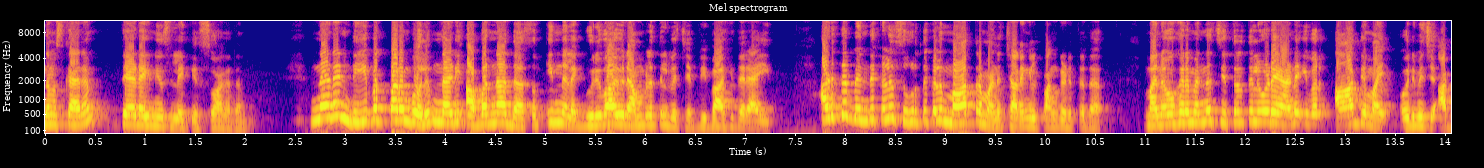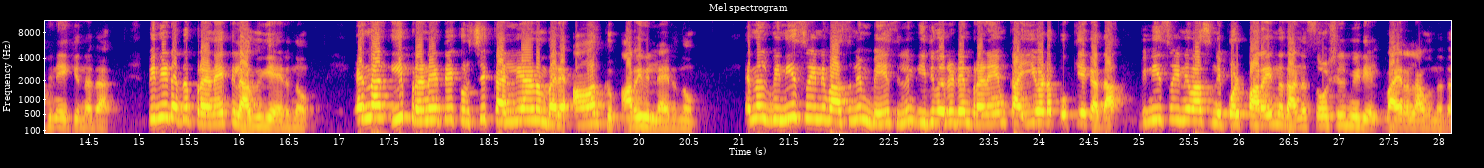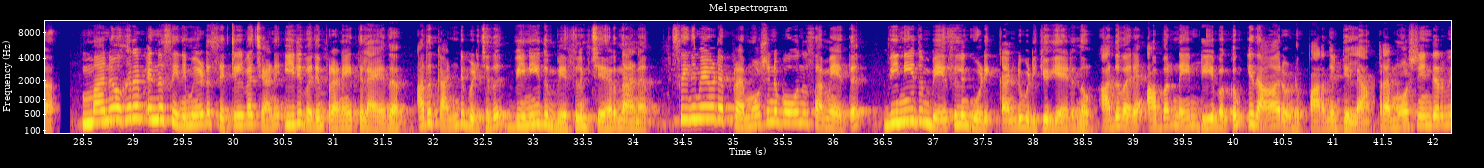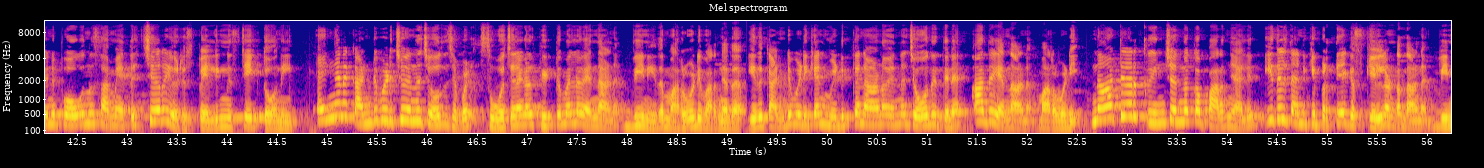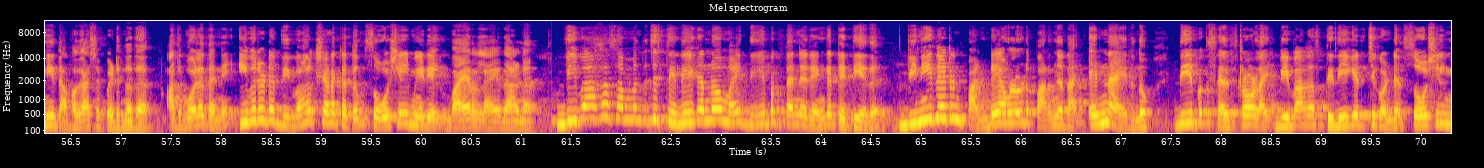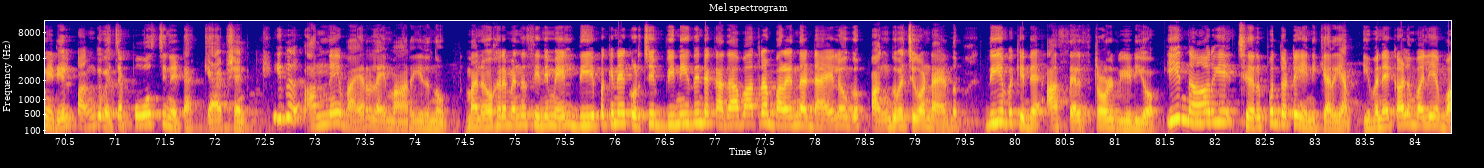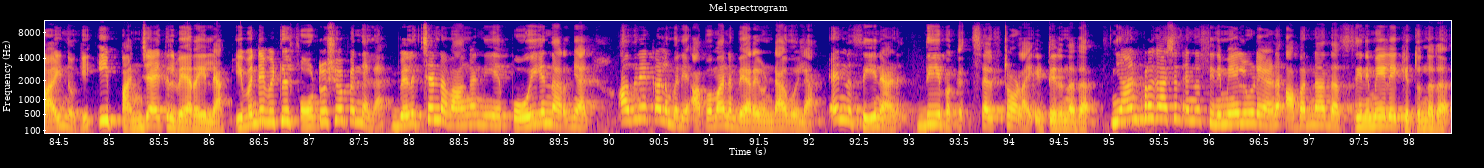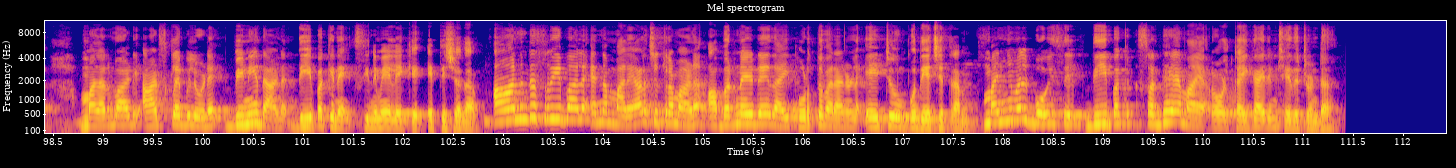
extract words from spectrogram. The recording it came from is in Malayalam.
നമസ്കാരം. തേടൈ ന്യൂസിലേക്ക് സ്വാഗതം. നടൻ ദീപക് പറമ്പോലും നടി അപർണ ദാസും ഇന്നലെ ഗുരുവായൂർ അമ്പലത്തിൽ വെച്ച് വിവാഹിതരായി. അടുത്ത ബന്ധുക്കളും സുഹൃത്തുക്കളും മാത്രമാണ് ചടങ്ങിൽ പങ്കെടുത്തത്. മനോഹരം എന്ന ചിത്രത്തിലൂടെയാണ് ഇവർ ആദ്യമായി ഒരുമിച്ച് അഭിനയിക്കുന്നത്. പിന്നീട് അത് പ്രണയത്തിലാകുകയായിരുന്നു. എന്നാൽ ഈ പ്രണയത്തെക്കുറിച്ച് കല്യാണം വരെ ആർക്കും അറിവില്ലായിരുന്നു. എന്നാൽ വിനീത് ശ്രീനിവാസനും ബേസിലും ഇരുവരുടെയും പ്രണയം കൈയോടെ പൊക്കിയ കഥ വിനീത് ശ്രീനിവാസൻ ഇപ്പോൾ പറയുന്നതാണ് സോഷ്യൽ മീഡിയയിൽ വൈറലാവുന്നത്. മനോഹരം എന്ന സിനിമയുടെ സെറ്റിൽ വെച്ചാണ് ഇരുവരും പ്രണയത്തിലായത്. അത് കണ്ടുപിടിച്ചത് വിനീതും ബേസിലും ചേർന്നാണ്. സിനിമയുടെ പ്രമോഷന് പോകുന്ന സമയത്ത് വിനീതും ബേസിലും കൂടി കണ്ടുപിടിക്കുകയായിരുന്നു. അതുവരെ അപർണയും ദീപക്കും ഇത് ആരോടും പറഞ്ഞിട്ടില്ല. പ്രമോഷൻ ഇന്റർവ്യൂവിന് പോകുന്ന സമയത്ത് ചെറിയൊരു സ്പെല്ലിംഗ് മിസ്റ്റേക്ക് തോന്നി. എങ്ങനെ കണ്ടുപിടിച്ചു എന്ന് ചോദിച്ചപ്പോൾ സൂചനകൾ കിട്ടുമല്ലോ എന്നാണ് വിനീത് മറുപടി പറഞ്ഞത്. ഇത് കണ്ടുപിടിക്കാൻ മിടുക്കനാണോ എന്ന ചോദ്യത്തിന് അതെ എന്നാണ് മറുപടി. നാട്ടുകാർ ക്രിഞ്ച് എന്നൊക്കെ പറഞ്ഞാലും ഇതിൽ തനിക്ക് പ്രത്യേക സ്കില്ലുണ്ടെന്നാണ് വിനീത് അവകാശപ്പെടുന്നത്. അതുപോലെ തന്നെ ഇവരുടെ വിവാഹ ക്ഷണക്കത്തും സോഷ്യൽ മീഡിയയിൽ വൈറലായതാണ് വിവാഹ സംബന്ധിച്ച സ്ഥിരീകരണവുമായി ദീപക് തന്നെ രംഗത്തെത്തിയത്. വിനീതേട്ടൻ പണ്ടേ അവളോട് പറഞ്ഞതാ എന്നായിരുന്നു. ദീപക് സെൽഫ് ട്രോളായി വിവാഹം സ്ഥിരീകരിച്ചുകൊണ്ട് സോഷ്യൽ മീഡിയയിൽ പങ്കുവച്ച പോസ്റ്റിനിട്ട ക്യാപ്ഷൻ ഇത് അന്നേ വൈറലായി മാറിയിരുന്നു. മനോഹരം എന്ന സിനിമയിൽ ദീപകിനെ കുറിച്ച് വിനീതിന്റെ കഥാപാത്രം പറയുന്ന ഡയലോഗ് പങ്കുവച്ചുകൊണ്ടായിരുന്നു ദീപകിന്റെ ആ സെൽഫ് ട്രോൾ വീഡിയോ ഈ നാറിയെ ചെറുപ്പം തൊട്ടേ എനിക്കറിയാം. ഇവനേക്കാളും വലിയ വായി നോക്കി ഈ പഞ്ചായത്തിൽ വേറെയില്ല. ഇവന്റെ വീട്ടിൽ ഫോട്ടോഷോപ്പ് എന്നല്ല വെളിച്ചെണ്ണ വാങ്ങാൻ നീയെ പോയി എന്നറിഞ്ഞാൽ അതിനേക്കാളും വലിയ അപമാനം വേറെ ഉണ്ടാവില്ല എന്ന സീനാണ് ദീപക് സെൽഫ് ട്രോളായി ഇട്ടിരുന്നത്. ഞാൻ പ്രകാശൻ എന്ന സിനിമയിലൂടെയാണ് അപർണദാസ് സിനിമയിലേക്ക് എത്തുന്നത്. മലർവാടി ആർട്സ് ക്ലബിലൂടെ വിനീതാണ് ദീപകിനെ സിനിമയിലേക്ക് എത്തിച്ചത്. ആനന്ദ ശ്രീബാല എന്ന മലയാള ചിത്രമാണ് അപർണയുടേതായി പുറത്തു വരാനുള്ള ഏറ്റവും പുതിയ ചിത്രം. മഞ്ഞുമൽ ബോയ്സിൽ ദീപക് ശ്രദ്ധേയമായ റോൾ കൈകാര്യം ചെയ്തിട്ടുണ്ട്.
